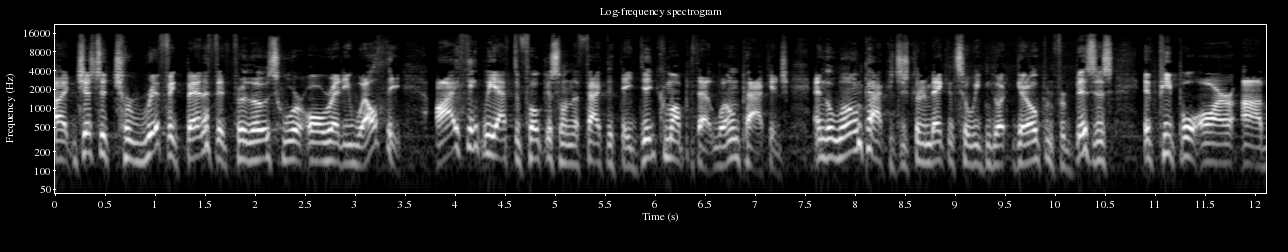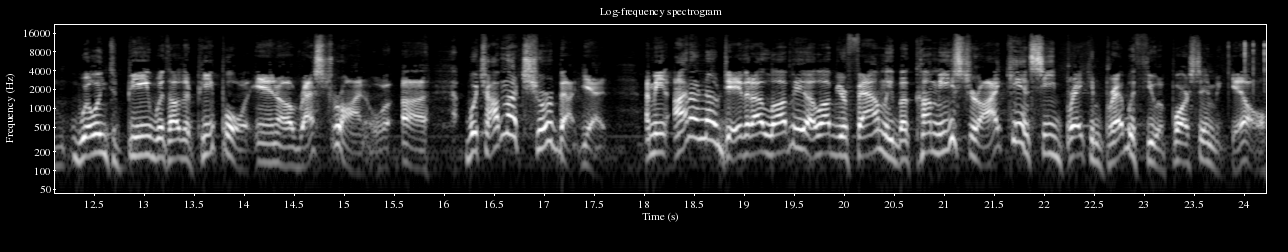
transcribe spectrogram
uh, just a terrific benefit for those who are already wealthy. I think we have to focus on the fact that they did come up with that loan package, and the loan package is going to make it so we can go, get open for business if people are uh, willing to be with other people in a restaurant, or, uh, which I'm not sure about yet. I mean, I don't know, David. I love you. I love your family, but come Easter, I can't see breaking bread with you at Bar St. McGill.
